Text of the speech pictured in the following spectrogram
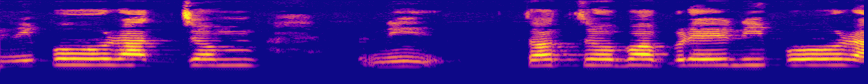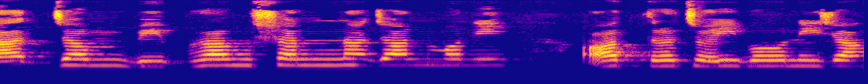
নৃপরাজ্যম তত্র বব্রে নৃপরাজ্যম বিভ্রংসন্ন জন্মনি অত্র চৈব নিজং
